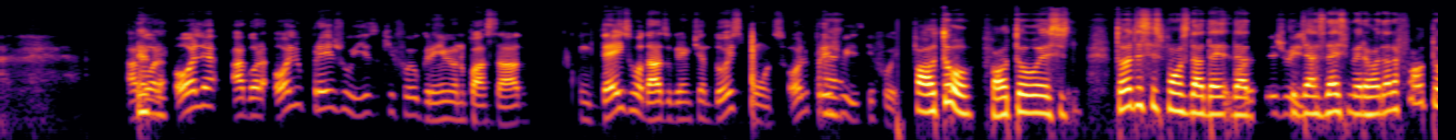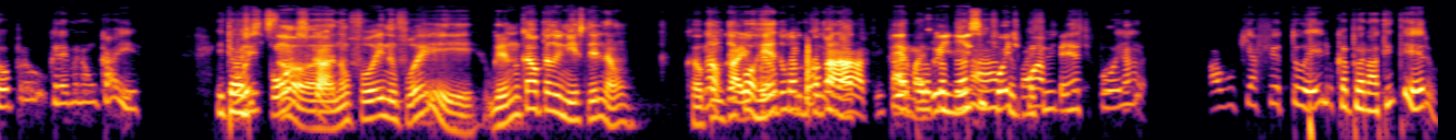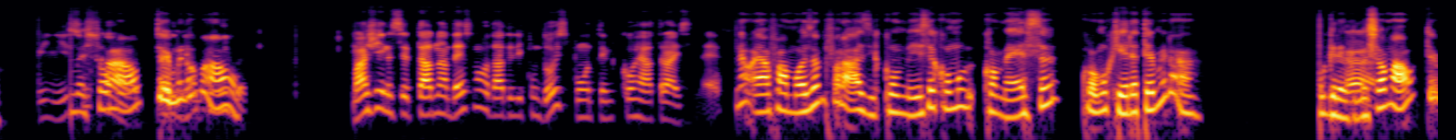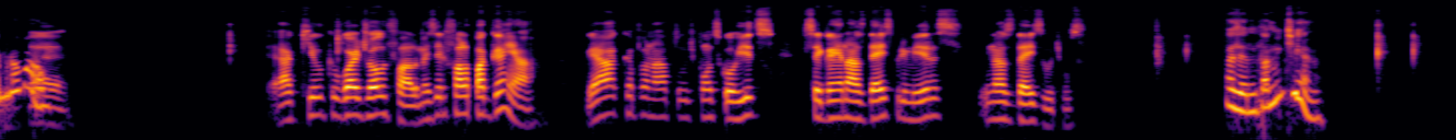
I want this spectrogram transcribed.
Agora, olha, agora, olha o prejuízo que foi o Grêmio ano passado. Com 10 rodadas, o Grêmio tinha dois pontos. Olha o é. prejuízo é. que foi. Faltou, faltou esses, todos esses pontos da, da, das 10 primeiras rodadas, faltou para o Grêmio não cair. Então, dois gente... pontos, oh, cara. Não foi, não foi. O Grêmio não caiu pelo início dele, não. Caiu não, pelo decorrer do, campeonato, do campeonato. Inteiro, mas o início foi tipo uma peste. Foi cara. algo que afetou ele o campeonato inteiro. Início, Começou cara, mal, terminou mal. Tudo, Imagina, você tá na décima rodada ali com dois pontos, tem que correr atrás. É. Não, é a famosa frase: começa como começa como queira terminar. O Grêmio é, começou mal, terminou mal. É. é aquilo que o Guardiola fala, mas ele fala para ganhar. Ganhar campeonato de pontos corridos, você ganha nas 10 primeiras e nas 10 últimas. Mas ele não tá mentindo.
